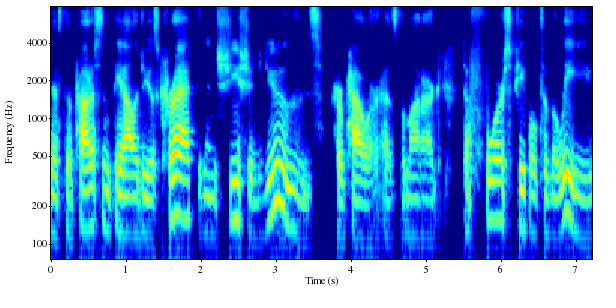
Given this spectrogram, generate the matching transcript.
if the Protestant theology is correct, then she should use her power as the monarch to force people to believe.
